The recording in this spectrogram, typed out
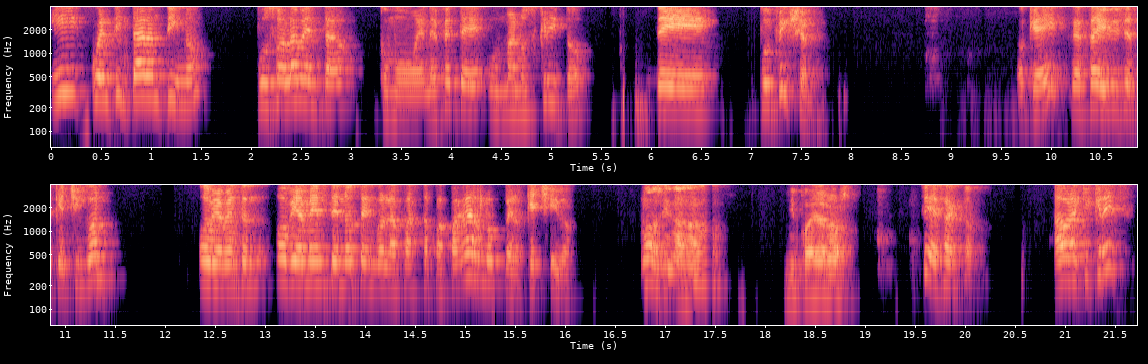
Y Quentin Tarantino puso a la venta como NFT un manuscrito de Pulp Fiction. ¿Ok? Hasta ahí dices, qué chingón. Obviamente, obviamente no tengo la pasta para pagarlo, pero qué chido. No, sí, no, no, no. Ni por error. Sí, exacto. Ahora, ¿qué crees?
